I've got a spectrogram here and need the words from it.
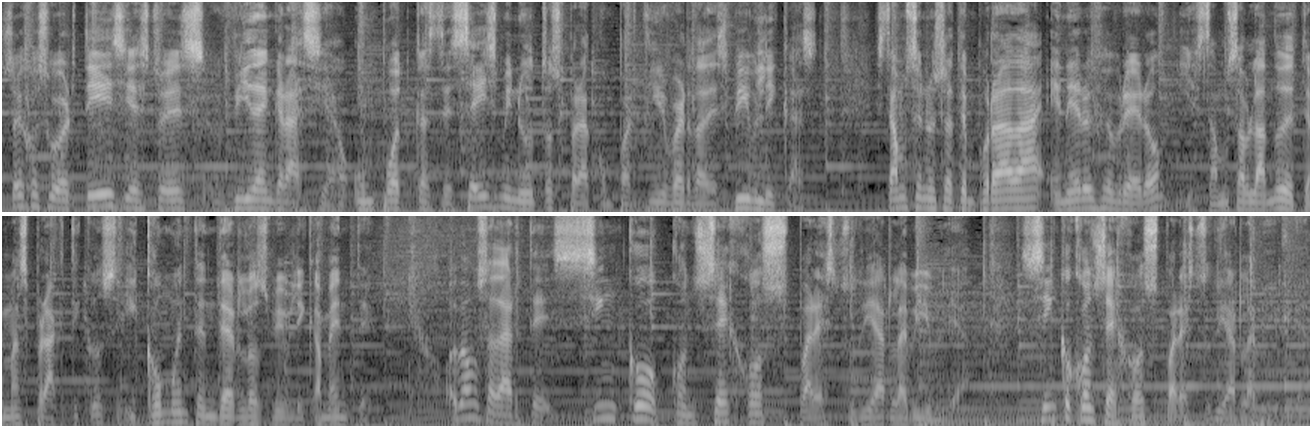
Soy Josué Ortiz y esto es Vida en Gracia, un podcast de 6 minutos para compartir verdades bíblicas. Estamos en nuestra temporada enero y febrero y estamos hablando de temas prácticos y cómo entenderlos bíblicamente. Hoy vamos a darte 5 consejos para estudiar la Biblia. 5 consejos para estudiar la Biblia.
